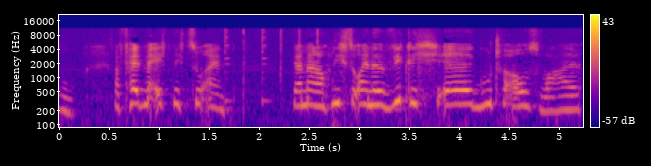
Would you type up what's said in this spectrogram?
du. Da fällt mir echt nicht zu ein. Wir haben ja noch nicht so eine wirklich äh, gute Auswahl.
